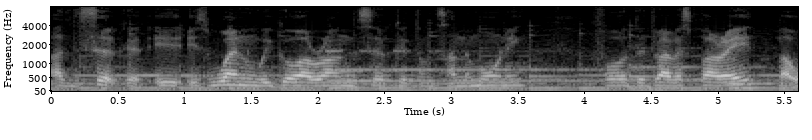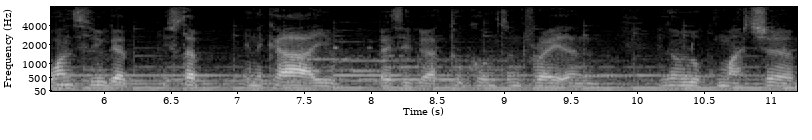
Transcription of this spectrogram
at the circuit is when we go around the circuit on Sunday morning for the drivers parade. But once you get you step in the car, you basically have to concentrate and you don't look much um,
